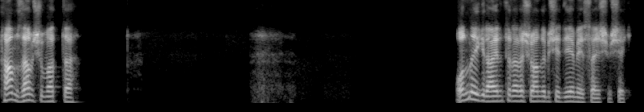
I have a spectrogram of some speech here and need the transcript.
Tam zam Şubat'ta. Onunla ilgili ayrıntılara şu anda bir şey diyemeyiz Sayın Şimşek.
